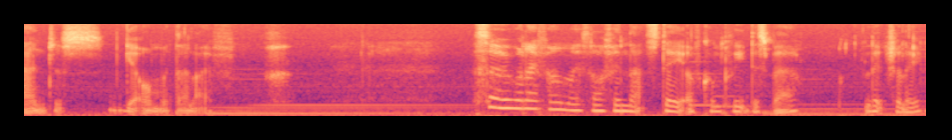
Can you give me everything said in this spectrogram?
and just get on with their life. So when I found myself in that state of complete despair, literally,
